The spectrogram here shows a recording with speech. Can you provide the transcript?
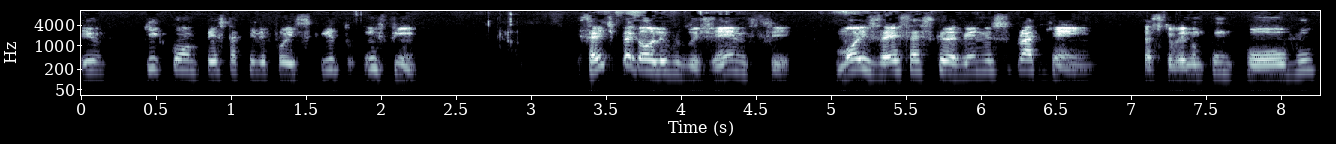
e que contexto aquilo foi escrito, enfim. Se a gente pegar o livro do Gênesis, Moisés está escrevendo isso para quem? Está escrevendo para um povo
